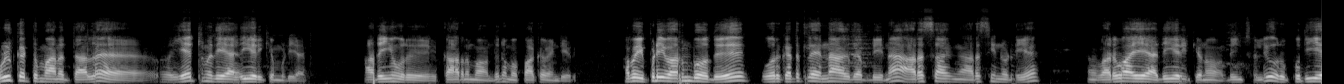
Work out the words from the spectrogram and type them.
உள்கட்டுமானத்தால ஏற்றுமதியை அதிகரிக்க முடியாது. அதையும் ஒரு காரணமா வந்து நம்ம பார்க்க வேண்டியிருக்கு. அப்ப இப்படி வரும்போது ஒரு கட்டத்துல என்ன ஆகுது அப்படின்னா அரசாங்க அரசினுடைய வருவாயை அதிகரிக்கணும் அப்படின்னு சொல்லி ஒரு புதிய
